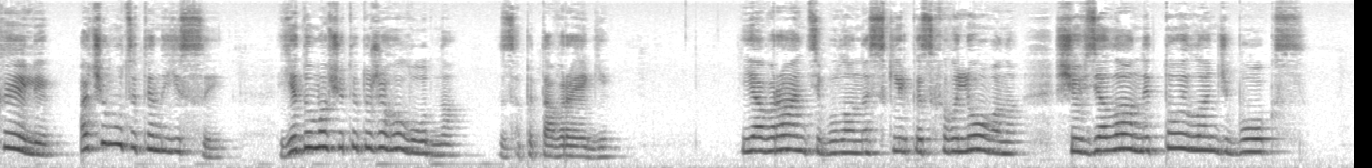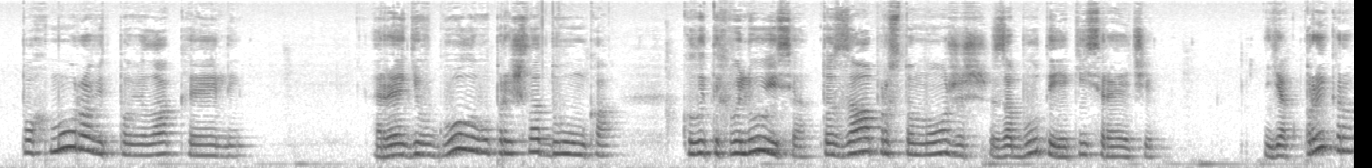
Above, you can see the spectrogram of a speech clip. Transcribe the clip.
Келі, а чому це ти не їси? Я думав, що ти дуже голодна, запитав Регі. Я вранці була наскільки схвильована, що взяла не той ланчбокс, похмуро відповіла Келі. Регі в голову прийшла думка. Коли ти хвилюєшся, то запросто можеш забути якісь речі. Як прикро,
